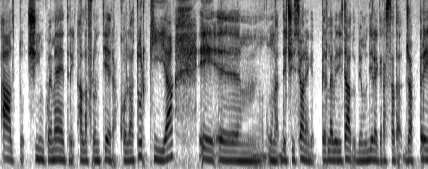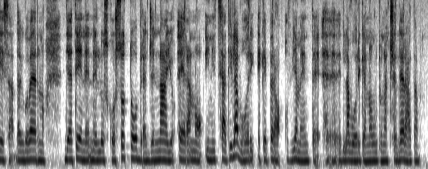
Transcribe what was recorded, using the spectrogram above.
alto 5 metri alla frontiera con la Turchia e ehm, una decisione che per la verità dobbiamo dire che era stata già presa dal governo di Atene nello scorso ottobre, a gennaio erano iniziati i lavori e che però ovviamente eh, lavori che hanno avuto un'accelerata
